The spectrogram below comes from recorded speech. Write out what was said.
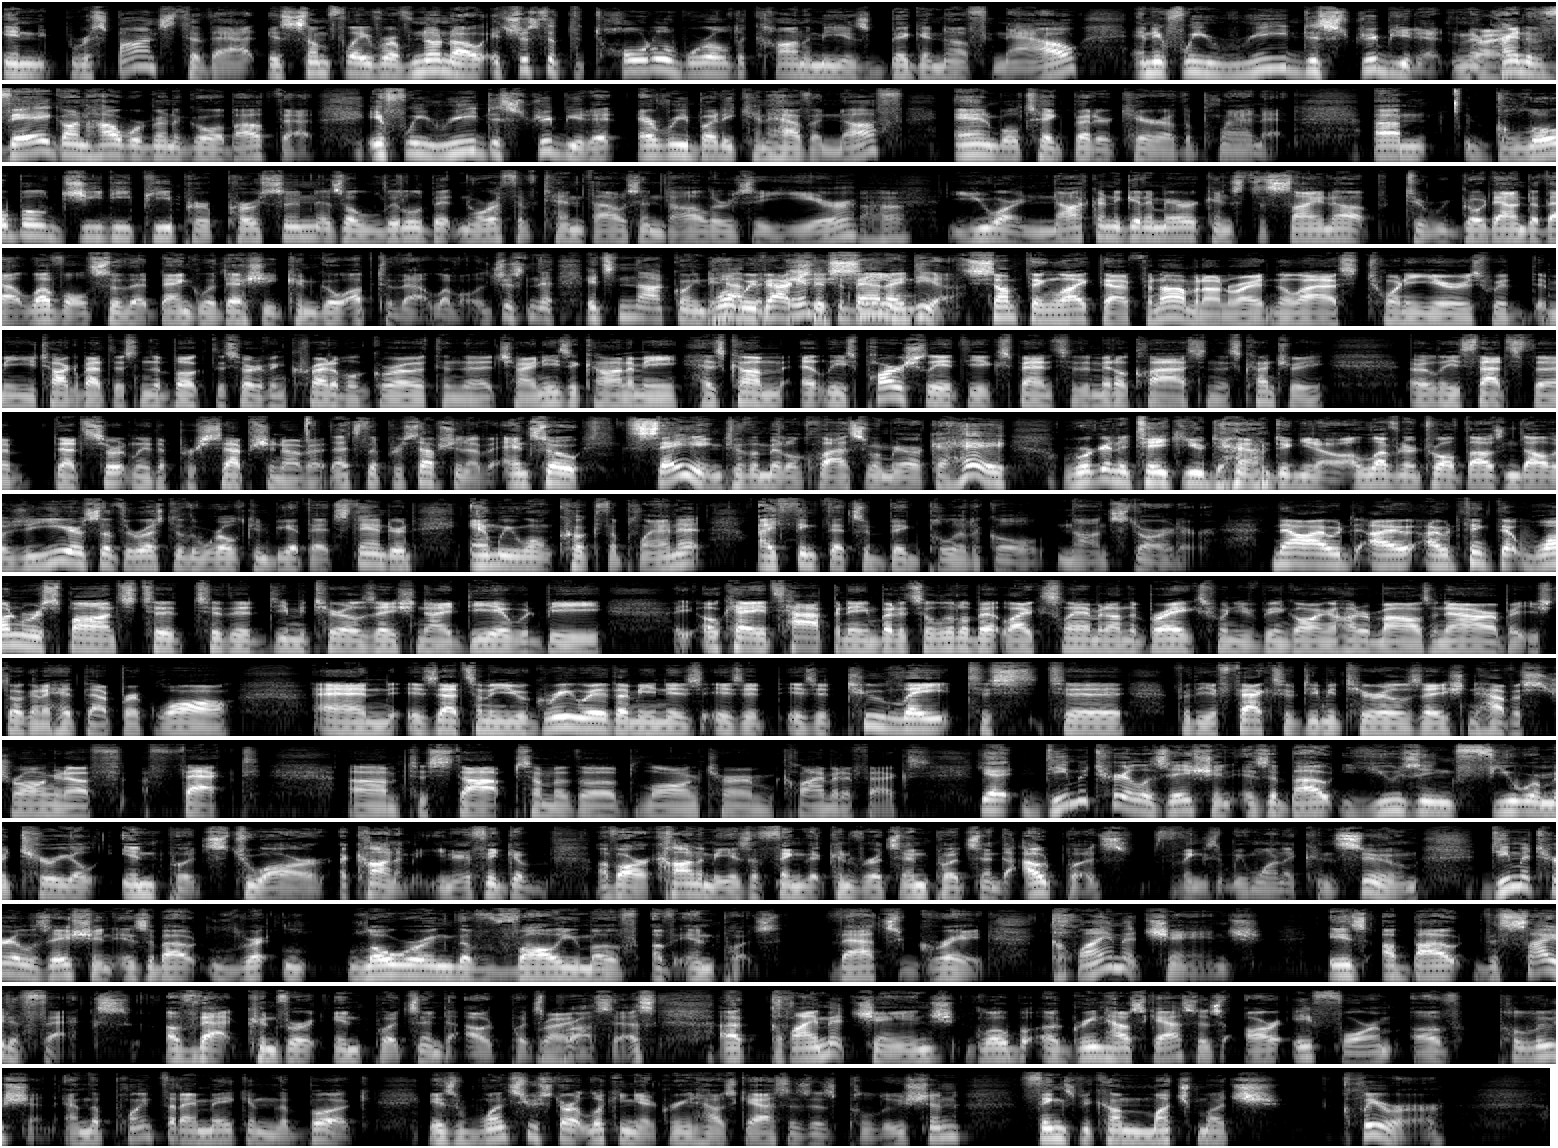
in response to that is some flavor of no, no, it's just that the total world economy is big enough now. And if we redistribute it, and they're Right. kind of vague on how we're going to go about that, if we redistribute it, everybody can have enough and we'll take better care of the planet. Um, global GDP per person is a little bit north of $10,000 a year. Uh-huh. You are not going to get Americans to sign up to go down to that level so that Bangladeshi can go up to that level. It's just, it's not going to Well, happen. we've actually and it's a seen bad idea. something like that phenomenon, right? In the last 20 years with, I mean, you talk about this in the book, the sort of incredible growth in the Chinese economy has come at least partially at the expense of the middle class in this country, or at least that's the, that's certainly the perception of it. That's the perception of it. And so saying to the middle class of America, hey, we're going to take you down to, you know, eleven or twelve thousand dollars a year so that the rest of the world can be at that standard and we won't cook the planet, I think that's a big political non starter. Now, I would I, I would think that one response to, to the dematerialization idea would be, okay, it's happening, but it's a little bit like slamming on the brakes when you've been going 100 miles an hour, but you're still going to hit that brick wall. And is that something you agree with? I mean, is is it is it too late to to for the effects of dematerialization to have a strong enough effect um, to stop some of the long term climate effects? Yeah, dematerialization is about using fewer material inputs to our economy. You know, you think of, of our economy as a thing that converts inputs into outputs, things that we want to consume. Dematerialization is about re- lowering the volume of, of inputs. That's great. Climate change is about the side effects of that convert inputs into outputs Right. process. Uh, climate change, global uh, greenhouse gases are a form of pollution. And the point that I make in the book is once you start looking at greenhouse gases as pollution, things become much, much clearer.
